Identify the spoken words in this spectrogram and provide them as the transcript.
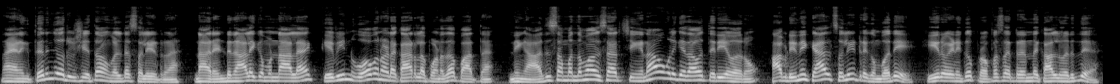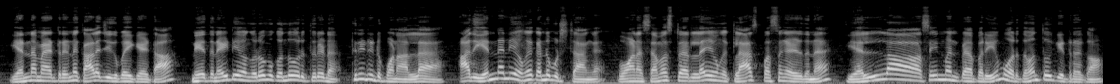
நான் எனக்கு தெரிஞ்ச ஒரு விஷயத்த உங்கள்கிட்ட சொல்லிடுறேன். நான் ரெண்டு நாளைக்கு முன்னால கெவின் ஓவனோட கார்ல போனதை பார்த்தேன். நீங்க அது சம்பந்தமா விசாரிச்சீங்கன்னா உங்களுக்கு ஏதாவது தெரிய வரும். அப்படின்னு கேல் சொல்லிட்டு இருக்கும்போதே ஹீரோயினுக்கு ப்ரொஃபசர் இருந்து கால் வருது. என்ன மேட்ருன்னு காலேஜுக்கு போய் கேட்டா நேத்து நைட்டு இவங்க ரூமுக்கு வந்து ஒரு திருடன் திருடிட்டு போனான்ல. அது என்னன்னு இவங்க கண்டுபிடிச்சிட்டாங்க. போன செமஸ்டர்ல இவங்க கிளாஸ் பசங்க பசங்க எழுதின எல்லா அசைன்மெண்ட் பேப்பரையும் ஒருத்தவன் தூக்கிட்டு இருக்கான்.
